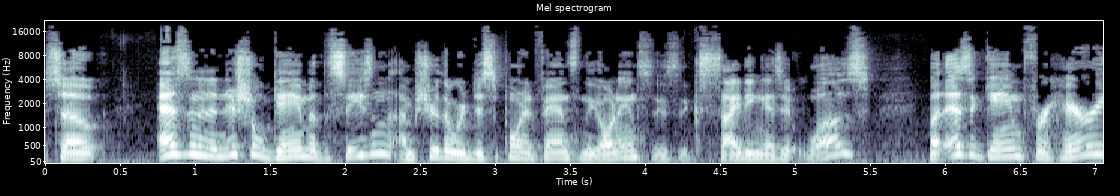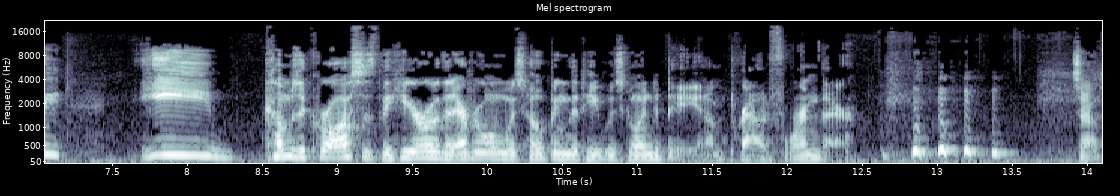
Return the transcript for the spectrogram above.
So, as an initial game of the season, I'm sure there were disappointed fans in the audience, as exciting as it was. But as a game for Harry, he comes across as the hero that everyone was hoping that he was going to be, and I'm proud for him there. so,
